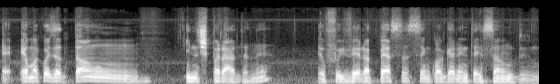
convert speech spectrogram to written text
é, é uma coisa tão inesperada, né? Eu fui ver a peça sem qualquer intenção de,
